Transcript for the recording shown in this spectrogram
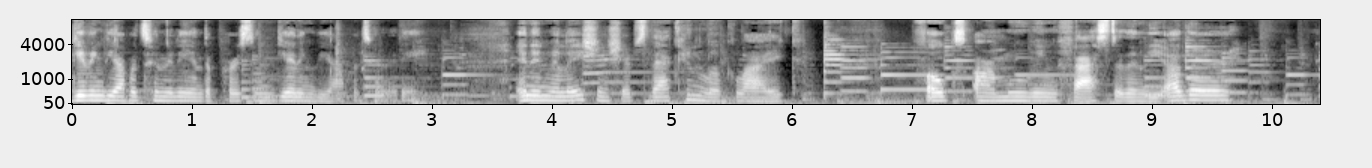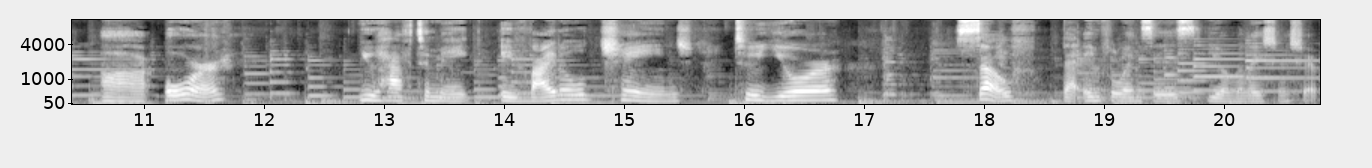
giving the opportunity and the person getting the opportunity. And in relationships, that can look like folks are moving faster than the other, uh, or you have to make a vital change to your self that influences your relationship.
